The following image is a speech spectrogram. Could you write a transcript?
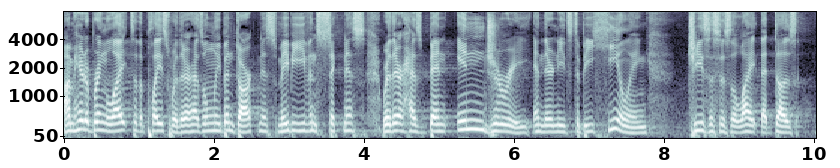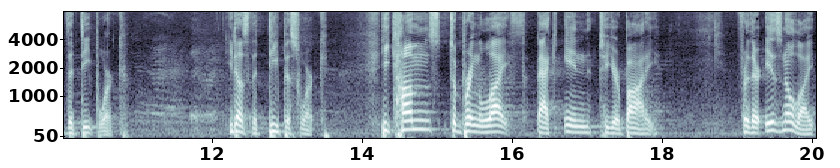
I'm here to bring light to the place where there has only been darkness, maybe even sickness, where there has been injury and there needs to be healing. Jesus is the light that does the deep work. He does the deepest work. He comes to bring life back into your body for there is no light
